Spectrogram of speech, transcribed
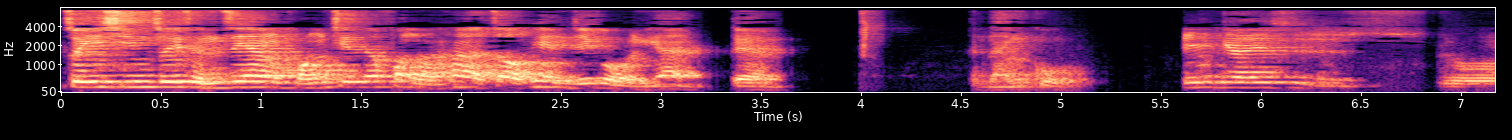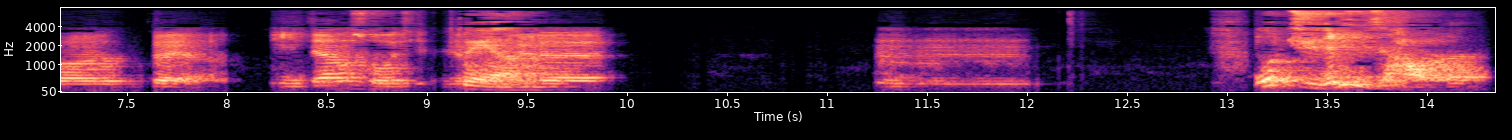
追星追成这样，房间都放了他的照片，结果你看，对啊，很难过。应该是说，对啊，你这样说其实，对啊，我觉得，嗯，我举个例子好了，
